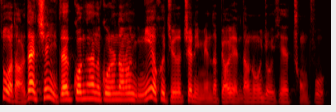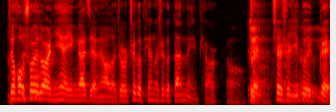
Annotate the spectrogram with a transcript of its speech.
做到了。但其实你在观看的过程当中，你也会觉得这里面的表演当中有一些重复。最后说一段你也应该剪掉的，就是这个片子是个耽美片儿。哦，对，这是一对 gay。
